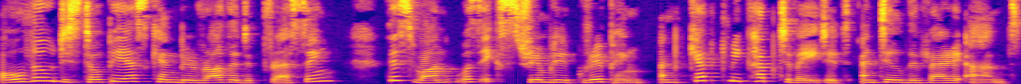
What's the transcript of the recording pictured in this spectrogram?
Although dystopias can be rather depressing, this one was extremely gripping and kept me captivated until the very end.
